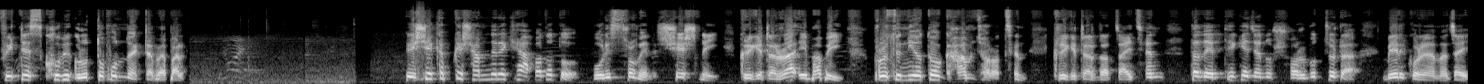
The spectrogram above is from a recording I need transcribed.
ফিটনেস খুবই গুরুত্বপূর্ণ একটা ব্যাপার। এশিয়া কাপকে সামনে রেখে আপাতত পরিশ্রমের শেষ নেই। ক্রিকেটাররা এভাবেই প্রতিনিয়ত ঘাম ঝরাচ্ছেন। ক্রিকেটাররা চাইছেন তাদের থেকে যেন সর্বোচ্চটা বের করে আনা যায়।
